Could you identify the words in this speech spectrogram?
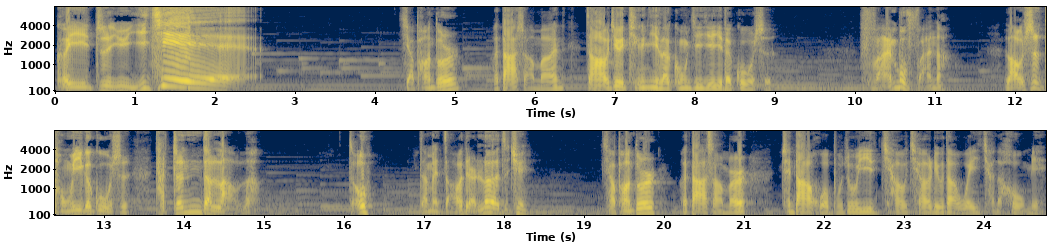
可以治愈一切。”小胖墩儿和大嗓门早就听腻了公鸡爷爷的故事，烦不烦呢？老是同一个故事，他真的老了。走，咱们找点乐子去。小胖墩儿和大嗓门趁大伙不注意，悄悄溜到围墙的后面。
